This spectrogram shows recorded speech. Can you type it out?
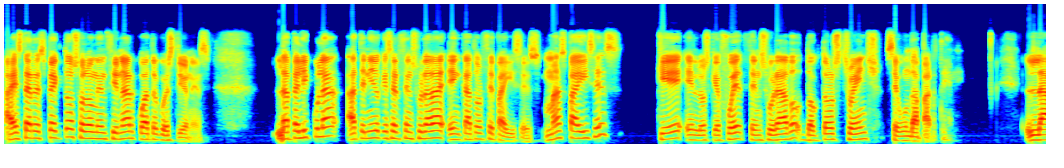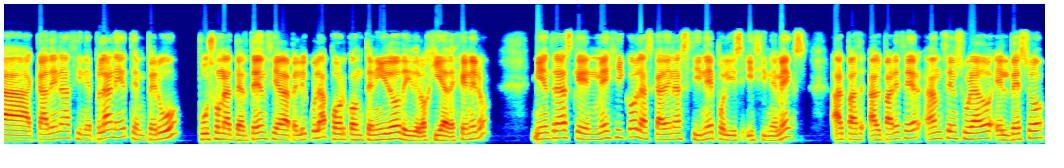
A este respecto, solo mencionar cuatro cuestiones. La película ha tenido que ser censurada en 14 países, más países que en los que fue censurado Doctor Strange segunda parte. La cadena Cineplanet en Perú puso una advertencia a la película por contenido de ideología de género, mientras que en México las cadenas Cinépolis y Cinemex al, parecer han censurado el beso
